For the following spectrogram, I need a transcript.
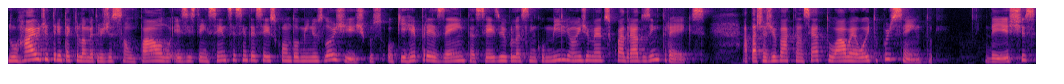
No raio de 30 quilômetros de São Paulo, existem 166 condomínios logísticos, o que representa 6,5 milhões de metros quadrados entregues. A taxa de vacância atual é 8%. Destes,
